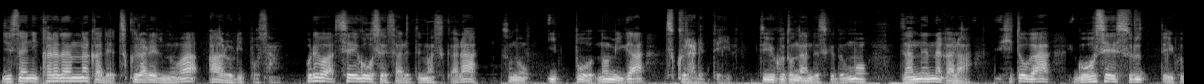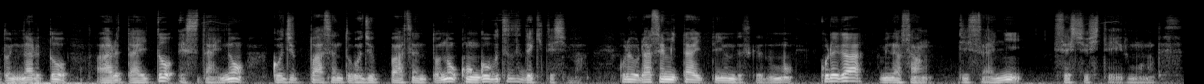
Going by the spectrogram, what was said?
実際に体の中で作られるのは R リポ酸。これは生合成されてますから、その一方のみが作られているということなんですけども、残念ながら人が合成するっていうことになると、R 体と S 体の50%、50%の混合物でできてしまう。これをラセミ体って言うんですけれども、これが皆さん実際に摂取しているものです。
